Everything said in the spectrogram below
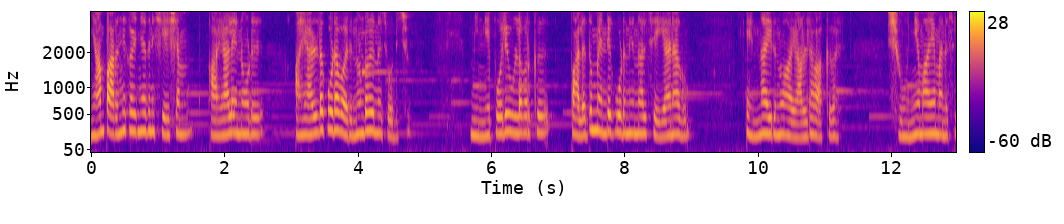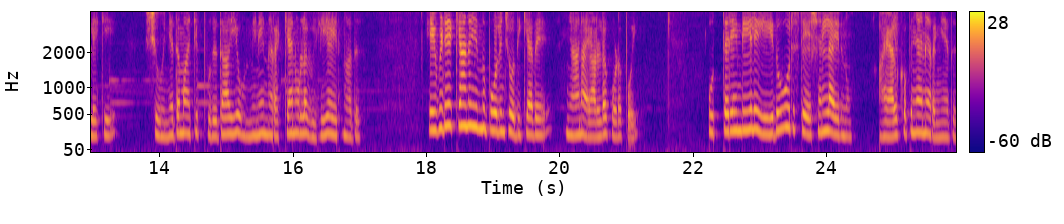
ഞാൻ പറഞ്ഞു കഴിഞ്ഞതിന് ശേഷം അയാൾ എന്നോട് അയാളുടെ കൂടെ വരുന്നുണ്ടോ എന്ന് ചോദിച്ചു. നിന്നെപ്പോലെയുള്ളവർക്ക് പലതും എന്റെ കൂടെ നിന്നാൽ ചെയ്യാനാകും എന്നായിരുന്നു അയാളുടെ വാക്കുകൾ. ശൂന്യമായ മനസ്സിലേക്ക് ശൂന്യത മാറ്റി പുതുതായി ഒന്നിനെ നിറയ്ക്കാനുള്ള വിളിയായിരുന്നു അത്. എവിടേക്കാണ് എന്ന് പോലും ചോദിക്കാതെ ഞാൻ അയാളുടെ കൂടെ പോയി. ഉത്തരേന്ത്യയിലെ ഏതോ ഒരു സ്റ്റേഷനിലായിരുന്നു അയാൾക്കൊപ്പം ഞാൻ ഇറങ്ങിയത്.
